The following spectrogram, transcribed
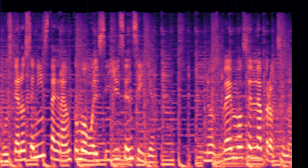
Búscanos en Instagram como Bolsillo y Sencillo. Nos vemos en la próxima.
